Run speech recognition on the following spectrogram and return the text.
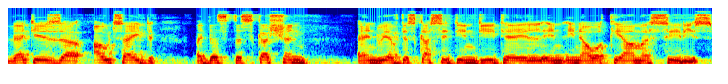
that is uh, outside uh, this discussion and we have discussed it in detail in, in our Qiyamah series.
